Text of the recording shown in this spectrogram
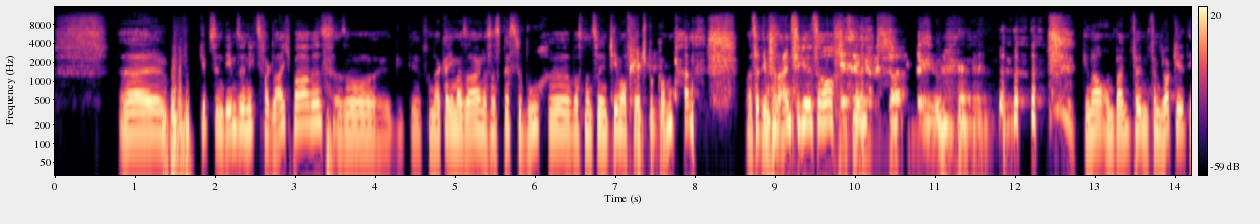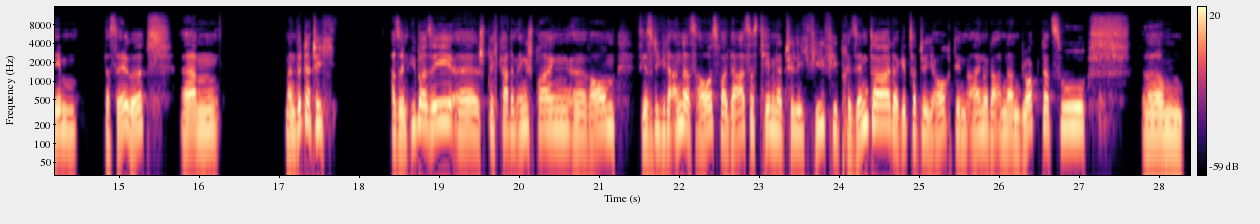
äh, gibt es in dem Sinne nichts Vergleichbares. Also von da kann ich mal sagen, das ist das beste Buch, äh, was man zu dem Thema auf Deutsch bekommen kann. Was halt eben das Einzige ist auch. Deswegen habe ich dort Interview. genau, und beim Film, Film Blog gilt eben dasselbe. Ähm, man wird natürlich also in Übersee, äh, sprich gerade im englischsprachigen äh, Raum, sieht es natürlich wieder anders aus, weil da ist das Thema natürlich viel, viel präsenter. Da gibt's natürlich auch den ein oder anderen Blog dazu. Ähm,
